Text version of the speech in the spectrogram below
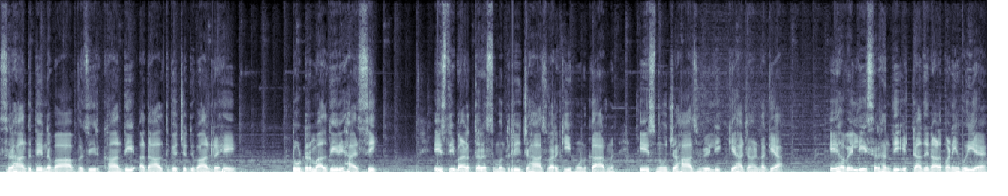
ਸਰਹੰਦ ਦੇ ਨਵਾਬ ਵਜ਼ੀਰ ਖਾਨ ਦੀ ਅਦਾਲਤ ਵਿੱਚ ਦੀਵਾਨ ਰਹੇ ਟੋਡਰਮਲ ਦੀ ਰਿਹਾਇਸ਼ ਸੀ। ਇਸ ਦੀ ਬਣਤਰ ਸਮੁੰਦਰੀ ਜਹਾਜ਼ ਵਰਗੀ ਹੋਣ ਕਾਰਨ ਇਸ ਨੂੰ ਜਹਾਜ਼ ਹਵੇਲੀ ਕਿਹਾ ਜਾਣ ਲੱਗਿਆ। ਇਹ ਹਵੇਲੀ ਸਰਹੰਦੀ ਇੱਟਾਂ ਦੇ ਨਾਲ ਬਣੀ ਹੋਈ ਹੈ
